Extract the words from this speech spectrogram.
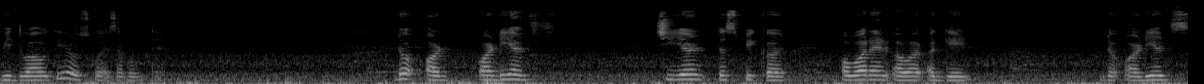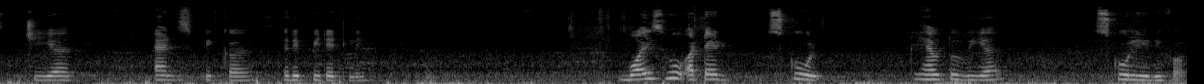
विधवा होती है उसको ऐसा बोलते हैं the audience cheered the speaker over and over again. The audience cheered and speaker repeatedly. Boys who attend school have to wear school uniform.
